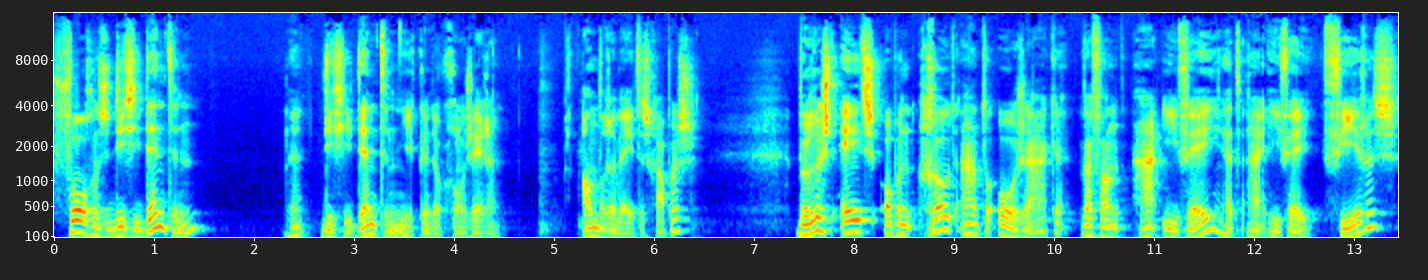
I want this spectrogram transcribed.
Volgens dissidenten, hè, dissidenten, je kunt ook gewoon zeggen andere wetenschappers, berust AIDS op een groot aantal oorzaken waarvan HIV, het HIV-virus,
